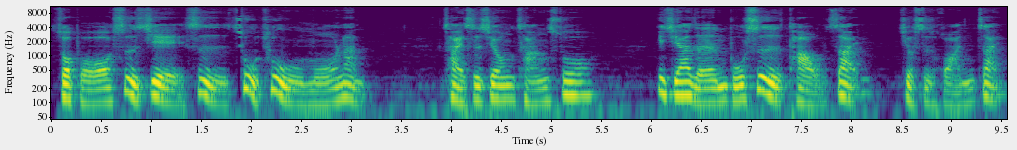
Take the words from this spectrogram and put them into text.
娑婆世界是处处磨难。蔡师兄常说，一家人不是讨债就是还债，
